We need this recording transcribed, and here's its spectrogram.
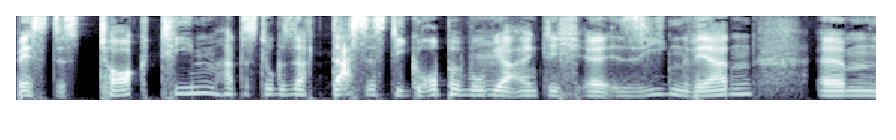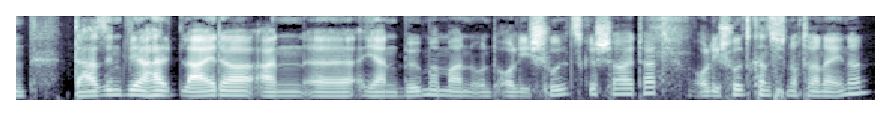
bestes Talk-Team, hattest du gesagt. Das ist die Gruppe, wo mhm. wir eigentlich äh, siegen werden. Ähm, da sind wir halt leider an äh, Jan Böhmermann und Olli Schulz gescheitert. Olli Schulz, kannst du dich noch daran erinnern?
